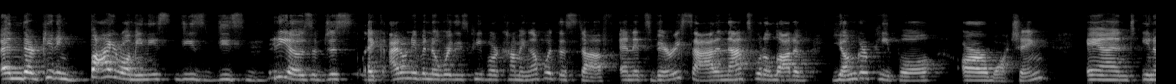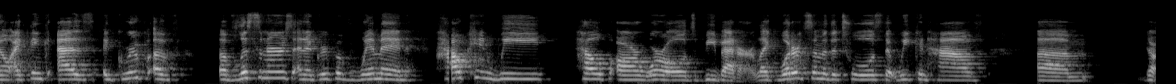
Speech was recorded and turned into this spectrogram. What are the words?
and they're getting viral. I mean, these these these videos of just like I don't even know where these people are coming up with this stuff, and it's very sad. And that's what a lot of younger people are watching. And you know, I think as a group of of listeners and a group of women, how can we help our world be better? Like, what are some of the tools that we can have? Um, uh,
